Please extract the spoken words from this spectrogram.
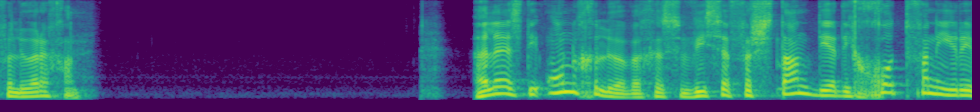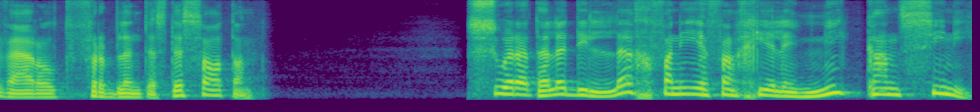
verlore gaan Hulle is die ongelowiges wie se verstand deur die god van hierdie wêreld verblind is. Dis Satan. Sodat hulle die lig van die evangelie nie kan sien nie.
